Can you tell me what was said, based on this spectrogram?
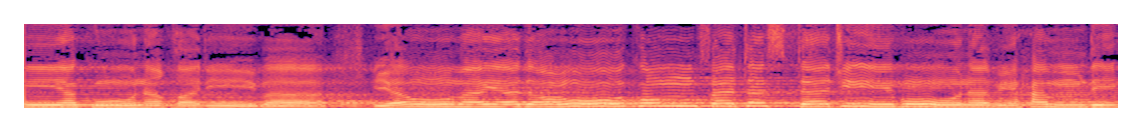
يكون قريبا يوم يدعوكم فتستجيبون بحمده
